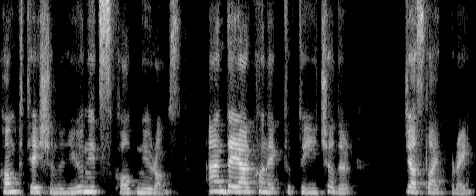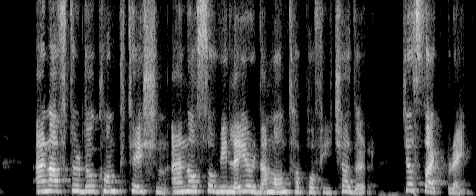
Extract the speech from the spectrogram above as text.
computational units called neurons and they are connected to each other, just like brain. And after the computation, and also we layer them on top of each other, just like brain.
